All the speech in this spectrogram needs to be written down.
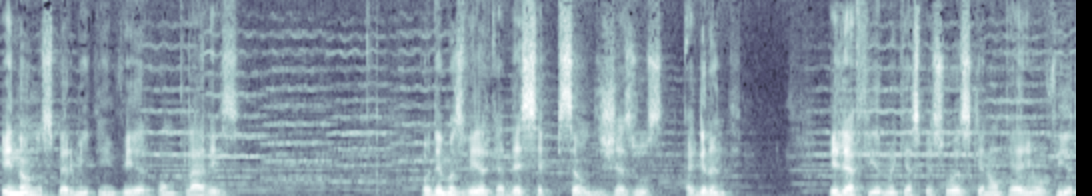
e não nos permitem ver com clareza. Podemos ver que a decepção de Jesus é grande. Ele afirma que as pessoas que não querem ouvir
